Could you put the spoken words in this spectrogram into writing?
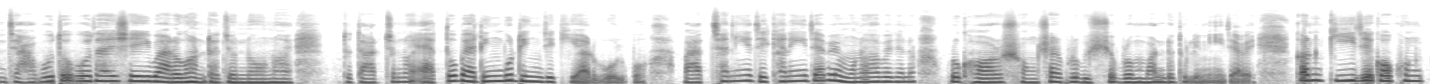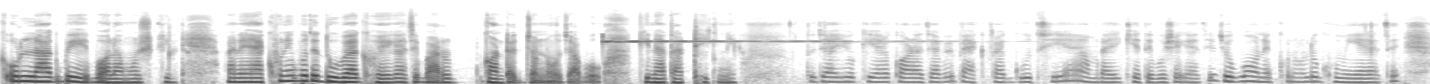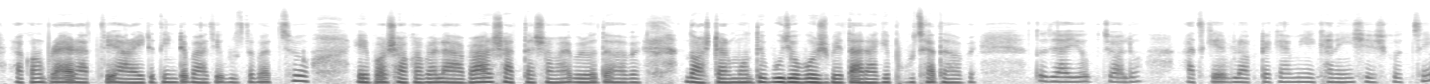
যাব তো বোধ হয় সেই বারো ঘণ্টার জন্যও নয় তো তার জন্য এত ব্যাডিং বুটিং যে কী আর বলব? বাচ্চা নিয়ে যেখানেই যাবে, মনে হবে যেন পুরো ঘর, সংসার, পুরো বিশ্ব ব্রহ্মাণ্ড তুলে নিয়ে যাবে। কারণ কি যে কখন ওর লাগবে বলা মুশকিল। মানে এখনই বোধহয় দু ব্যাগ হয়ে গেছে, বারো ঘণ্টার জন্যও যাব কিনা তার ঠিক নেই। তো যাই হোক, কী আর করা যাবে? ব্যাগ ফ্যাগ গুছিয়ে আমরা এই খেতে বসে গেছি। যোগু অনেকক্ষণ হলো ঘুমিয়ে গেছে। এখন প্রায় রাত্রি আড়াইটে, তিনটে বাজে, বুঝতে পারছ? এরপর সকালবেলা আবার সাতটার সময় বেরোতে হবে। দশটার মধ্যে পুজো বসবে, তার আগে পৌঁছাতে হবে। তো যাই হোক, চলো। আজকের ব্লগটাকে আমি এখানেই শেষ করছি।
